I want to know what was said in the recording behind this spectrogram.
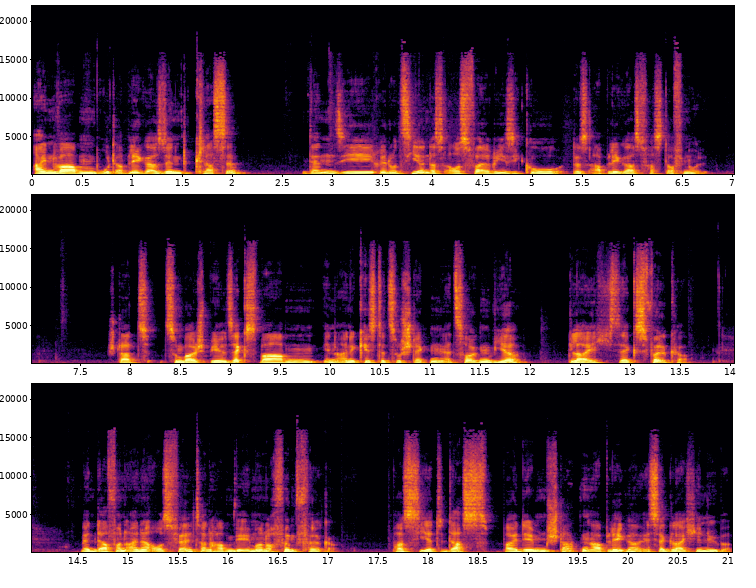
Einwaben-Brutableger sind klasse, denn sie reduzieren das Ausfallrisiko des Ablegers fast auf Null. Statt zum Beispiel sechs Waben in eine Kiste zu stecken, erzeugen wir gleich sechs Völker. Wenn davon einer ausfällt, dann haben wir immer noch fünf Völker. Passiert das bei dem starken Ableger, ist er gleich hinüber.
